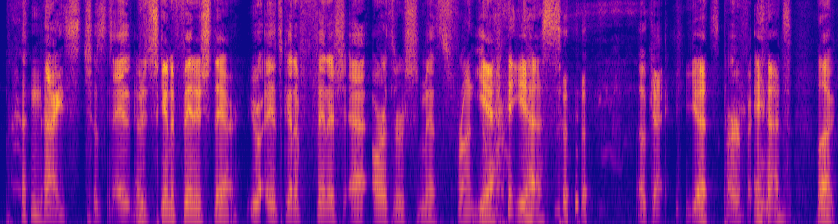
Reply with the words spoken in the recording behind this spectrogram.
nice. Just it, It's going to finish there. it's going to finish at Arthur Smith's front Yeah. yes. Okay. yes. Perfect. And look,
